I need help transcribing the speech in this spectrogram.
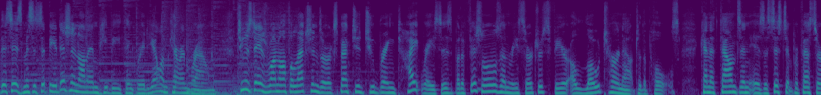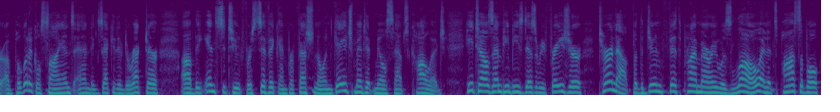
This is Mississippi Edition on MPB Think Radio. I'm Karen Brown. Tuesday's runoff elections are expected to bring tight races, but officials and researchers fear a low turnout to the polls. Kenneth Townsend is assistant professor of political science and executive director of the Institute for Civic and Professional Engagement at Millsaps College. He tells MPB's Desare Frazier turnout for the June 5th primary was low, and it's possible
